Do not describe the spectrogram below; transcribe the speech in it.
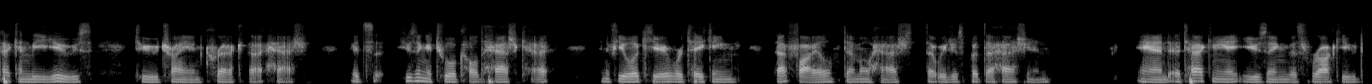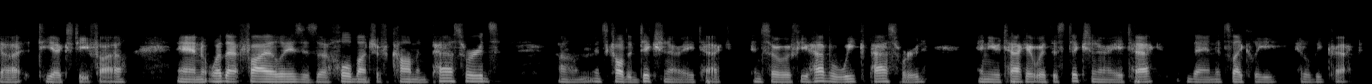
that can be used to try and crack that hash. It's using a tool called Hashcat. And if you look here, we're taking that file, demo hash, that we just put the hash in, and attacking it using this rocku.txt file. And what that file is, is a whole bunch of common passwords. Um, it's called a dictionary attack. And so if you have a weak password and you attack it with this dictionary attack, then it's likely it'll be cracked.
